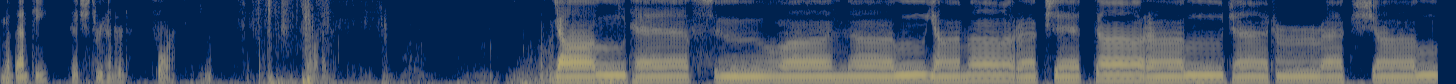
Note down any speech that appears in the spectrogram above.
Madanti, page 304. 11. Yautesuanau yama rakshetarau chaturakshau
